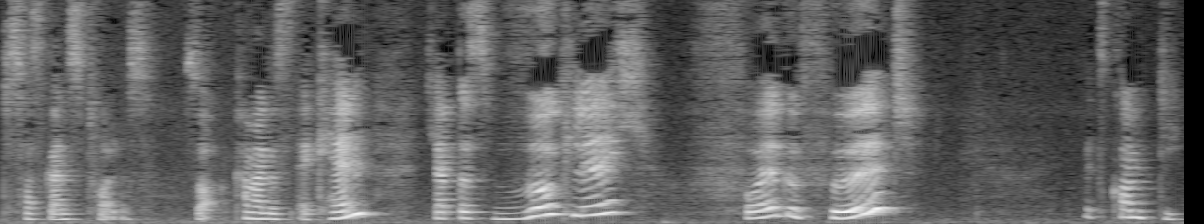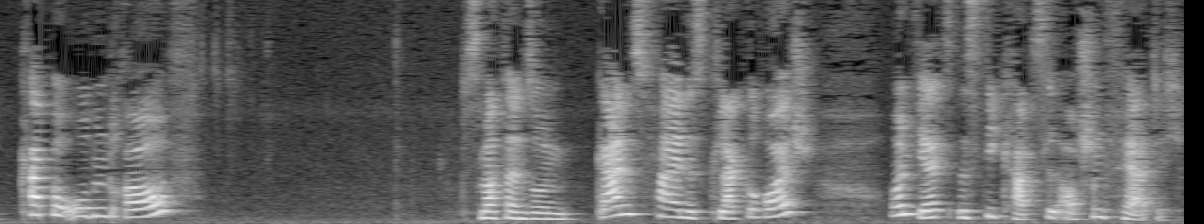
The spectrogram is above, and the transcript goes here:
das ist was ganz Tolles. So, kann man das erkennen. Ich habe das wirklich voll gefüllt. Jetzt kommt die Kappe oben drauf. Das macht dann so ein ganz feines Klackgeräusch. Und jetzt ist die Kapsel auch schon fertig.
